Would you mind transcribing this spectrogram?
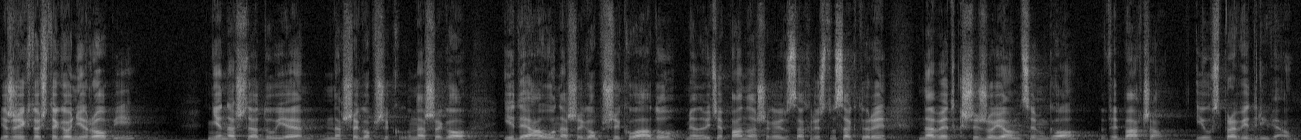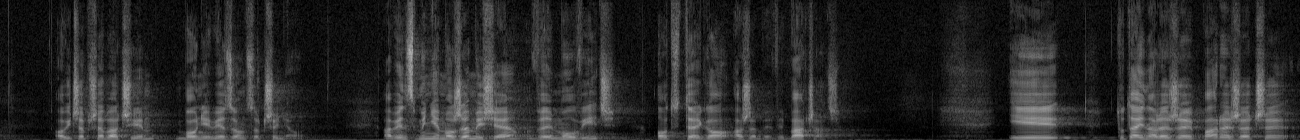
Jeżeli ktoś tego nie robi, nie naśladuje naszego, naszego ideału, naszego przykładu, mianowicie Pana naszego Jezusa Chrystusa, który nawet krzyżującym Go wybaczał i usprawiedliwiał. Ojcze, przebacz im, bo nie wiedzą, co czynią. A więc my nie możemy się wymówić od tego, ażeby wybaczać. I tutaj należy parę rzeczy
